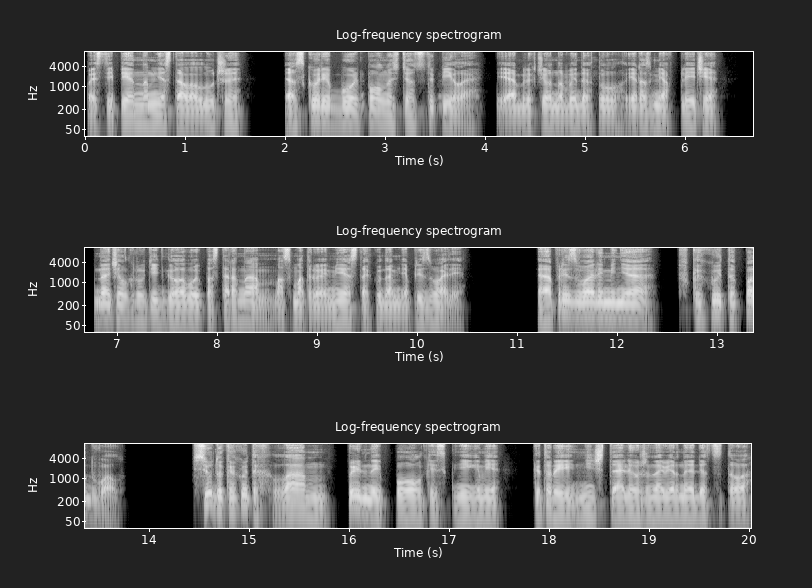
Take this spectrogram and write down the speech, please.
Постепенно мне стало лучше, а вскоре боль полностью отступила. Я облегченно выдохнул и, размяв плечи, начал крутить головой по сторонам, осматривая место, куда меня призвали. А призвали меня в какой-то подвал. Всюду какой-то хлам, пыльные полки с книгами, которые не читали уже, наверное, лет сто,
